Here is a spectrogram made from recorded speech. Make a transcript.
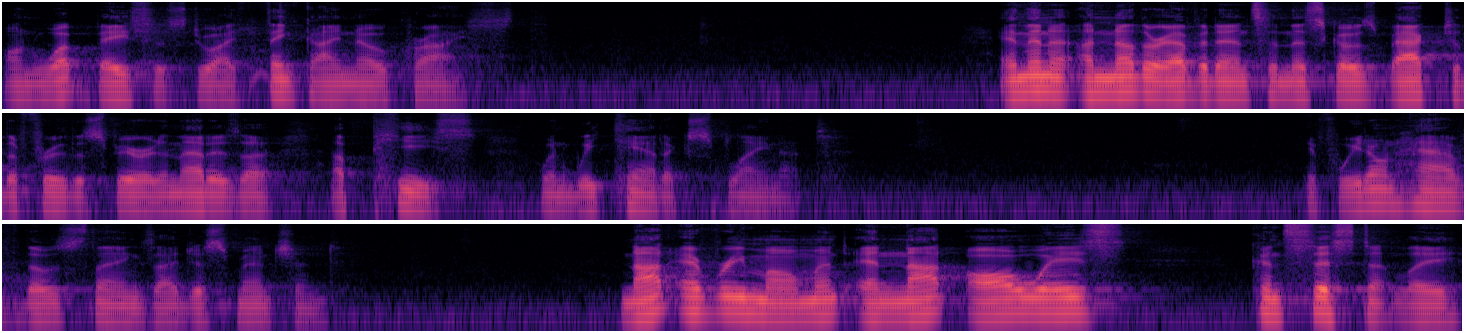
on what basis do I think I know Christ? And then another evidence, and this goes back to the fruit of the Spirit, and that is a, a peace when we can't explain it. If we don't have those things I just mentioned, not every moment and not always consistently,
